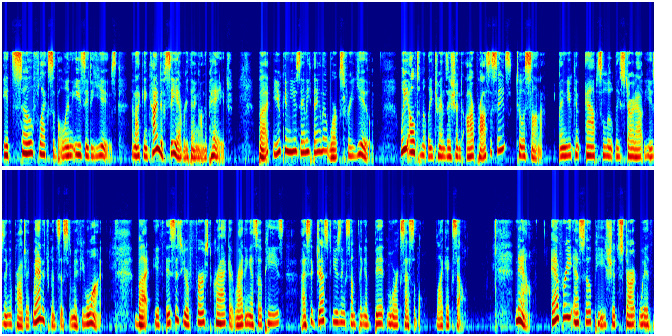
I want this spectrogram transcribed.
It's so flexible and easy to use, and I can kind of see everything on the page. But you can use anything that works for you. We ultimately transitioned our processes to Asana, and you can absolutely start out using a project management system if you want. But if this is your first crack at writing SOPs, I suggest using something a bit more accessible, like Excel. Now, Every SOP should start with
